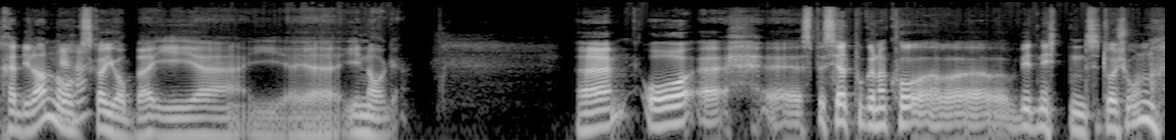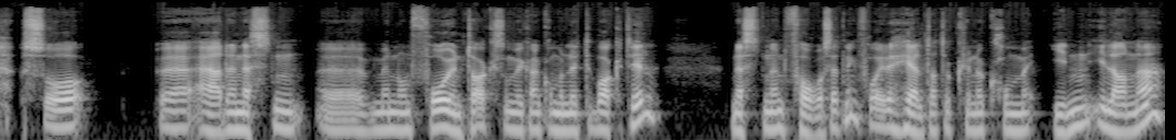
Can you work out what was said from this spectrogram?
tredje land og skal jobbe i, i, i Norge. Og spesielt pga. covid-19-situasjonen så er det nesten, med noen få unntak som vi kan komme litt tilbake til, nesten en forutsetning for i det hele tatt å kunne komme inn i landet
